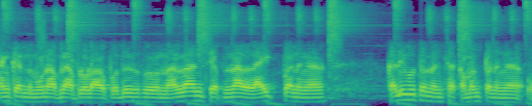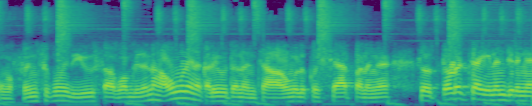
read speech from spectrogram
ஆங்கர் இந்த மூணு அப்படியே அப்லோட் ஆக போகுது. ஸோ நல்லா இருந்துச்சு அப்படின்னா லைக் பண்ணுங்கள் கழிவுத்தம் நினச்சா கமெண்ட் பண்ணுங்கள் உங்கள் ஃப்ரெண்ட்ஸுக்கும் இது யூஸ் ஆகும் அப்படி இல்லைன்னா அவங்களும் எனக்கு கழிவுத்தம் நினச்சா அவங்களுக்கும் ஷேர் பண்ணுங்கள் ஸோ தொடர்ச்சியாக இணைஞ்சிருங்க.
